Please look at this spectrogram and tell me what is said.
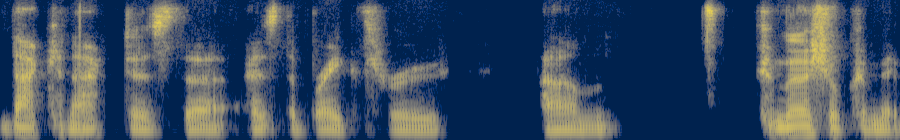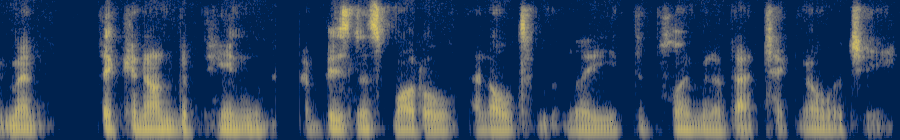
that can act as the as the breakthrough um, commercial commitment that can underpin a business model and ultimately deployment of that technology.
